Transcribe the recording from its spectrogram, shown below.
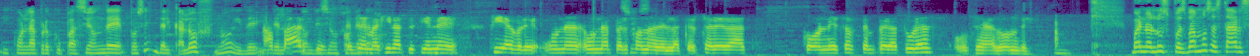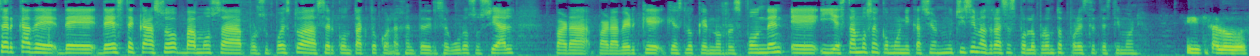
Y con la preocupación de, pues sí, del calor, ¿no? Y de, la condición general. O sea, imagínate, tiene fiebre una, una persona de la tercera edad con esas temperaturas, o sea, ¿dónde? Bueno, Luz, pues vamos a estar cerca de, de, este caso. Vamos a, por supuesto, a hacer contacto con la gente del Seguro Social para, para ver qué, qué es lo que nos responden. Eh, y estamos en comunicación. Muchísimas gracias por lo pronto por este testimonio. Sí, saludos.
